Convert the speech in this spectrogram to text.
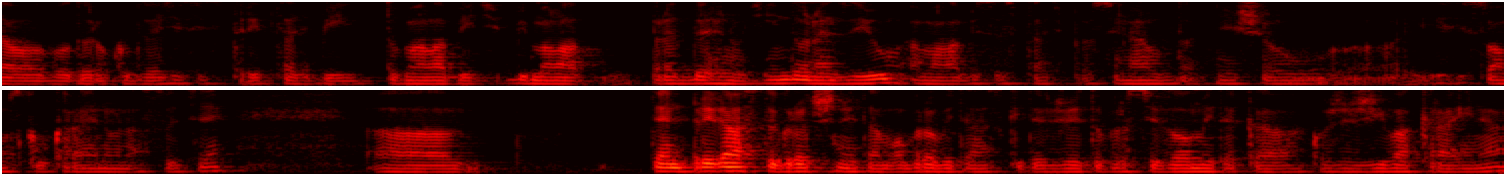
alebo do roku 2030 by to mala byť, by mala predbehnúť Indonéziu a mala by sa stať proste najúdatnejšou e, islamskou krajinou na svete. Ten prirástok ročný je tam obrovitánsky, takže je to proste veľmi taká akože živá krajina.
